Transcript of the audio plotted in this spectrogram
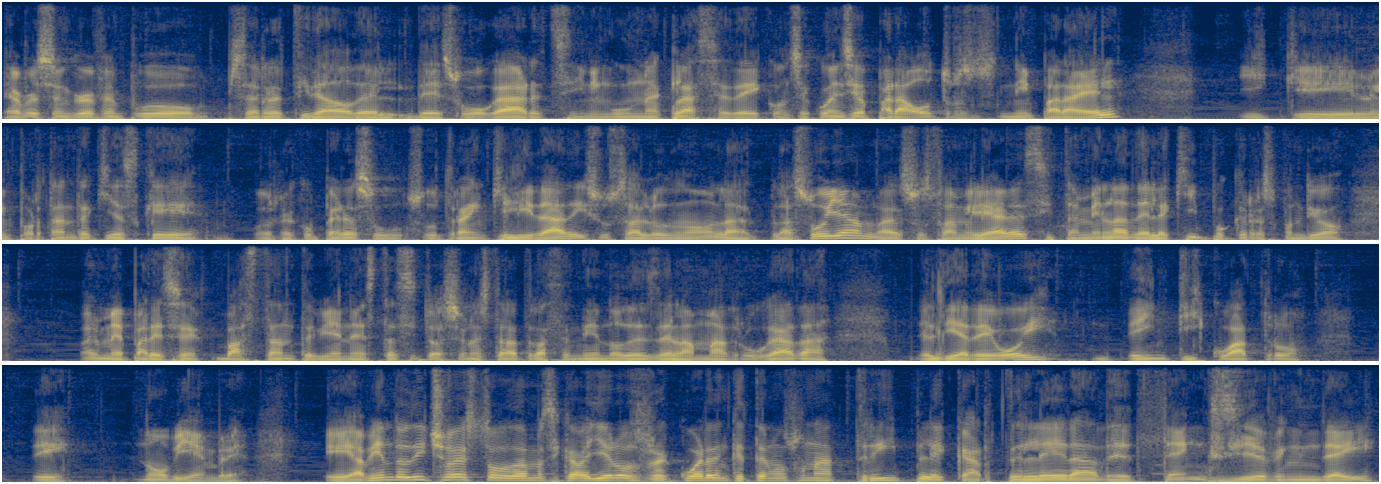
Everson Griffin pudo ser retirado de, su hogar sin ninguna clase de consecuencia para otros ni para él. Y que lo importante aquí es que pues, recupere su, tranquilidad y su salud, ¿no? La, suya, la de sus familiares y también la del equipo que respondió. Me parece bastante bien. Esta situación está trascendiendo desde la madrugada del día de hoy, 24 de noviembre. Eh, habiendo dicho esto, damas y caballeros, recuerden que tenemos una triple cartelera de Thanksgiving Day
